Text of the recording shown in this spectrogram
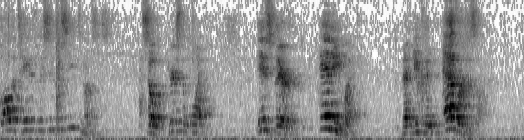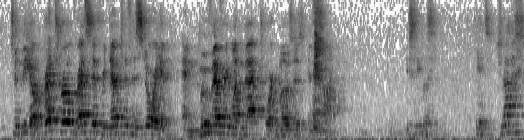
qualitatively supersedes Moses. So here's the point Is there any way that you could ever desire to be a retrogressive redemptive historian and move everyone back toward Moses and Sinai? You see, listen, it's just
